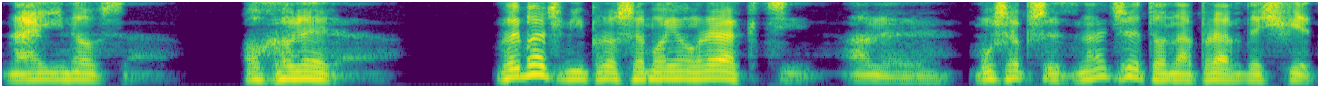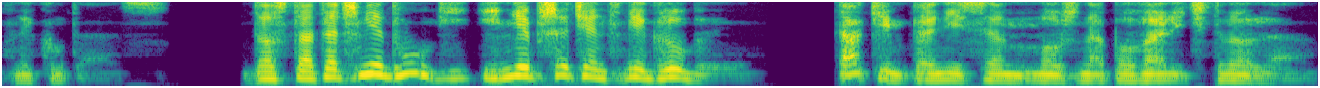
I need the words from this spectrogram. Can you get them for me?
Na. O cholera. Wybacz mi proszę moją reakcję, ale muszę przyznać, że to naprawdę świetny kutas. Dostatecznie długi i nieprzeciętnie gruby. Takim penisem można powalić trolla.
